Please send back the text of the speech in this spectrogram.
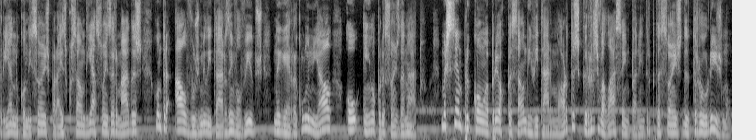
criando condições para a execução de ações armadas contra alvos militares envolvidos na guerra colonial ou em operações da NATO. Mas sempre com a preocupação de evitar mortes que resvalassem para interpretações de terrorismo.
